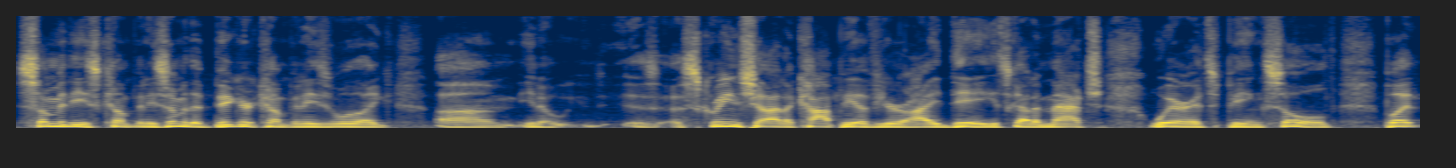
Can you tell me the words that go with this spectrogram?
Some of these companies, some of the bigger companies, will like, um, you know, a, a screenshot a copy of your ID. It's got to match where it's being sold. But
